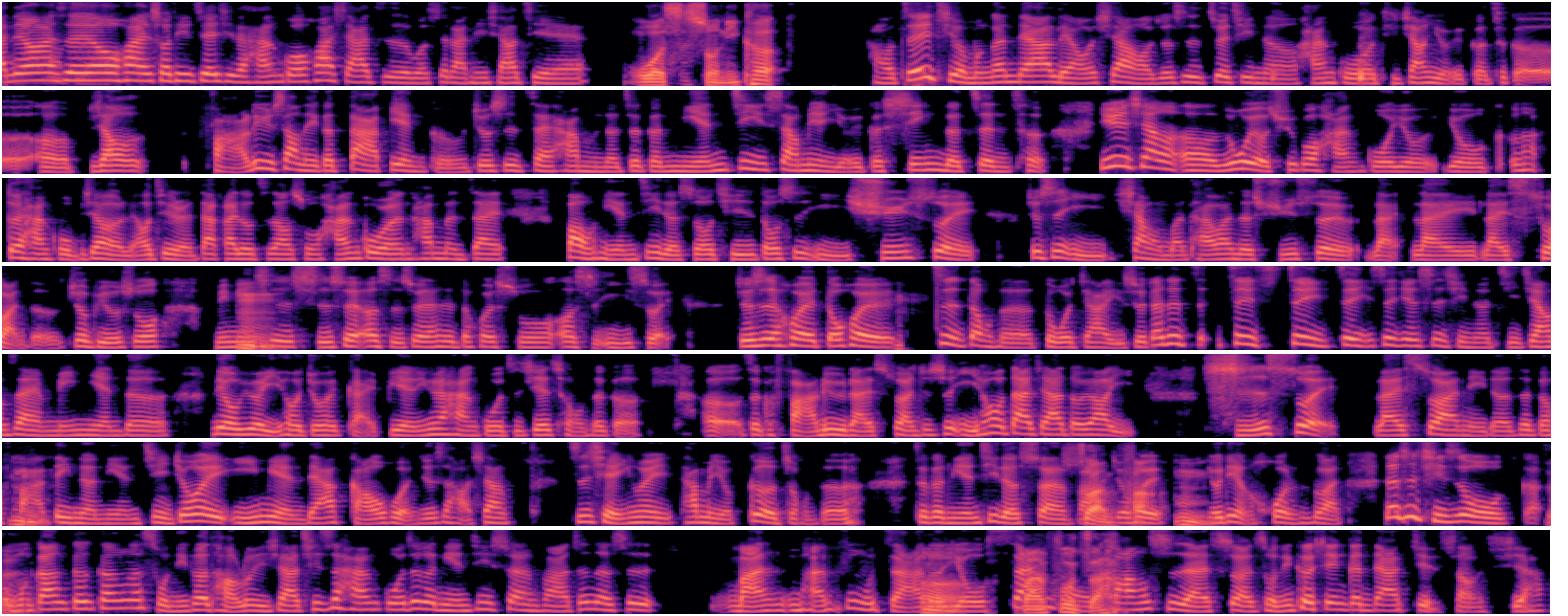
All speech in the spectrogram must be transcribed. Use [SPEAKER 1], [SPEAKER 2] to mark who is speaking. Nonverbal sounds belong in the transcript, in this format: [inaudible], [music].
[SPEAKER 1] 哈妞哈喽哟，欢迎收听这一期的韩国话匣子，我是兰妮小姐，
[SPEAKER 2] 我是索尼克。
[SPEAKER 1] 好，这一期我们跟大家聊一下哦，就是最近呢，韩国即将有一个这个呃比较法律上的一个大变革，就是在他们的这个年纪上面有一个新的政策。因为像呃如果有去过韩国，有有跟对韩国比较有了解的人，大概都知道说韩国人他们在报年纪的时候，其实都是以虚岁。就是以像我们台湾的虚岁来来来算的，就比如说明明是十岁、二十岁，但是都会说二十一岁，就是会都会自动的多加一岁。但是这这这这这件事情呢，即将在明年的六月以后就会改变，因为韩国直接从这个呃这个法律来算，就是以后大家都要以十岁来算你的这个法定的年纪，就会以免大家搞混，就是好像。之前因为他们有各种的 [laughs] 这个年纪的算法，就会有点混乱。嗯、但是其实我刚我们刚跟刚刚索尼克讨论一下，其实韩国这个年纪算法真的是蛮蛮复杂的，嗯、有三种方式来算。索尼克先跟大家介绍一下。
